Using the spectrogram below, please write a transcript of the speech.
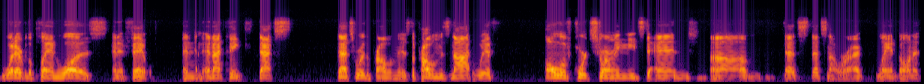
whatever the plan was and it failed. And and I think that's that's where the problem is. The problem is not with all of court storming needs to end. Um, that's that's not where I land on it.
